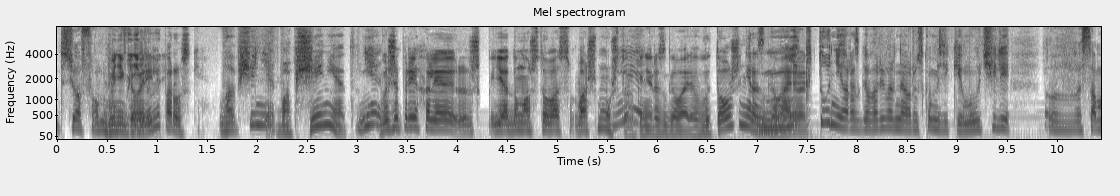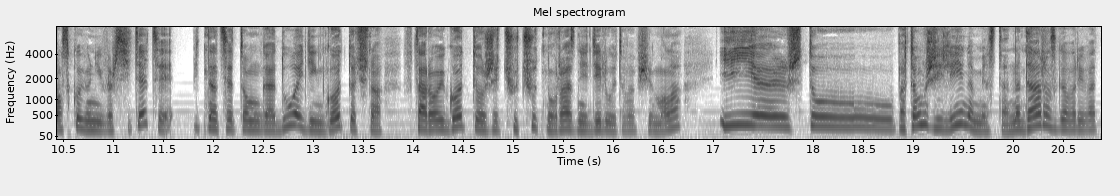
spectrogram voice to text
все оформлять. Вы не говорили по-русски? Вообще нет. Вообще нет? Нет. Вы же приехали, я думал, что вас ваш муж Нет. только не разговаривал. Вы тоже не разговаривали? Никто не разговаривал на русском языке. Мы учили в Самарской университете в 15 году, один год точно, второй год тоже чуть-чуть, ну раз в неделю это вообще мало. И э, что потом жили на место, надо разговаривать.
